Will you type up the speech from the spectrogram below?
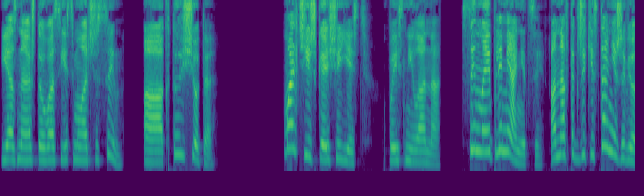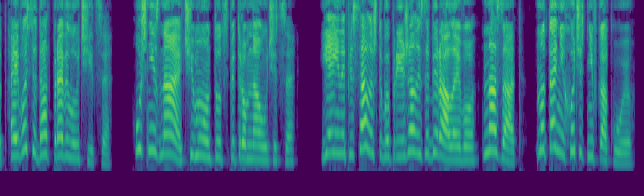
Я знаю, что у вас есть младший сын. А кто еще-то?» «Мальчишка еще есть», — пояснила она. «Сын моей племянницы. Она в Таджикистане живет, а его сюда отправила учиться. Уж не знаю, чему он тут с Петром научится. Я ей написала, чтобы приезжала и забирала его назад, но та не хочет ни в какую».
